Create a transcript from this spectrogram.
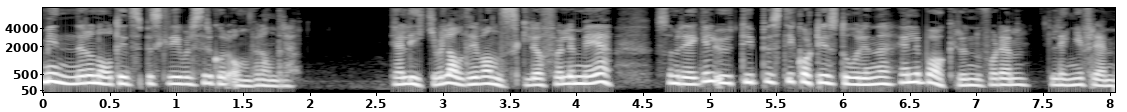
minner og nåtidsbeskrivelser går om hverandre. Det er likevel aldri vanskelig å følge med, som regel utdypes de korte historiene eller bakgrunnen for dem lenger frem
